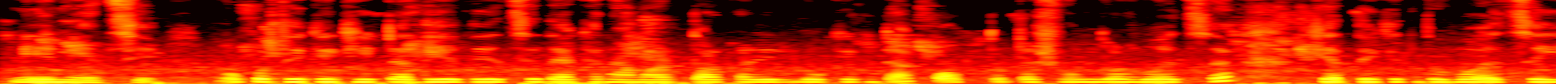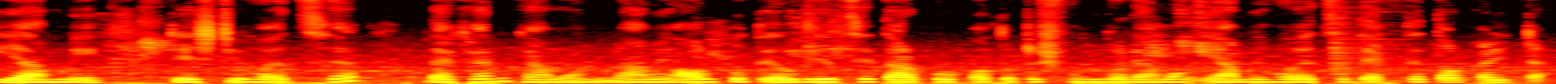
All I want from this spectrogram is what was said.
নিয়ে নিয়েছি। উপর থেকে ঘিটা দিয়ে দিয়েছি। দেখেন আমার তরকারির লুকিংটা কতটা সুন্দর হয়েছে। খেতে কিন্তু হয়েছে ইয়ামি, টেস্টি হয়েছে। দেখেন কেমন আমি অল্প তেল দিয়েছি তারপর কতটা সুন্দর এবং ইয়ামি হয়েছে দেখতে তরকারিটা।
